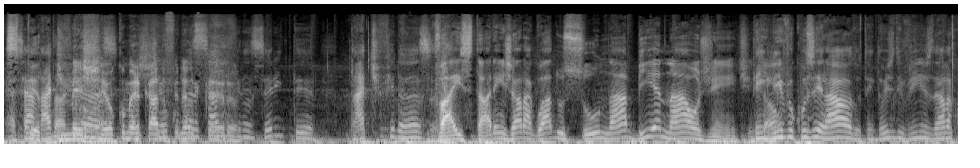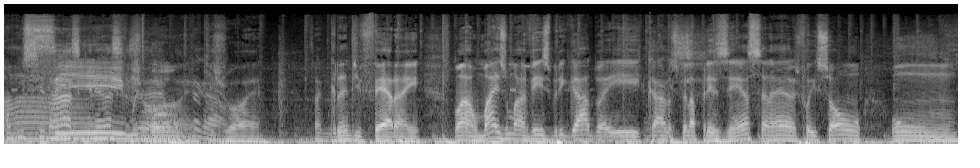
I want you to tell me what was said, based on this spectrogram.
Essa é a Nath Espetáculo. Finanças. Mexeu com o mercado Mexeu com o mercado financeiro. financeiro inteiro. Nath Finanças. Vai estar em Jaraguá do Sul na Bienal, gente. Tem Então- livro com o Ziraldo, tem dois livrinhos dela, como Ah, ensinar as sim, crianças. muito É, bom. muito legal. que joia. Essa grande fera aí. Mais uma vez, obrigado aí, Carlos, pela presença, né? Foi só um, um,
